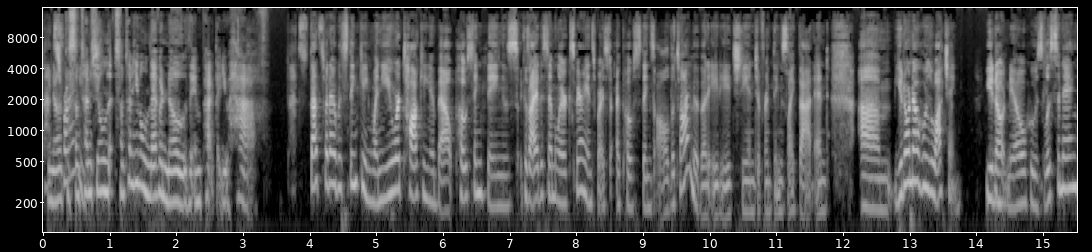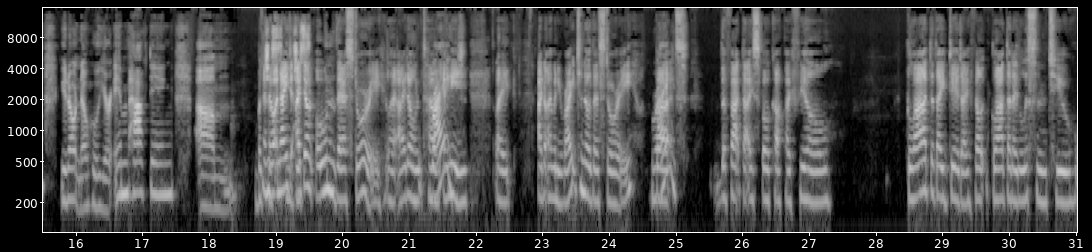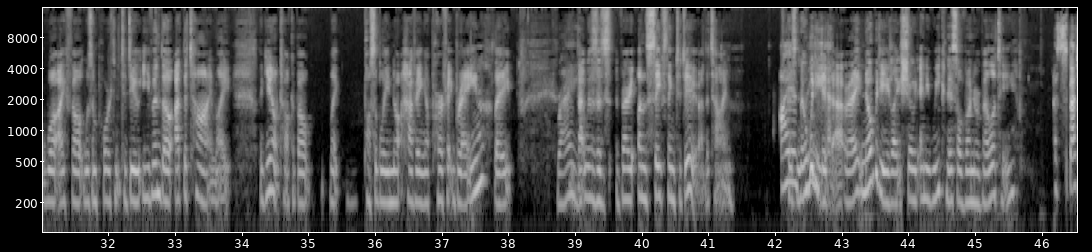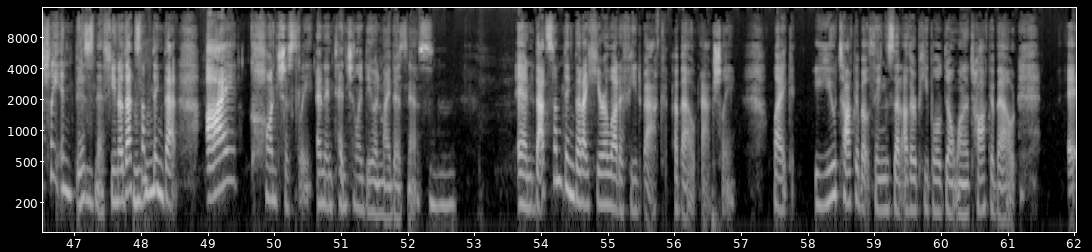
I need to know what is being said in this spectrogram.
you know, That's because sometimes you'll sometimes you'll never know the impact that you have. That's that's what I was thinking when you were talking about posting things because I had a similar experience where I, I post things all the time about ADHD and different things like that, and um, you don't know who's watching, you Mm-hmm. don't know who's listening, you don't know who you're impacting. Um, but I know, and I, you I don't own their story. Like I don't have Right. any like I don't have any right to know their story. right, But the fact that I spoke up, I feel glad that I did. I felt glad that I listened to what I felt was important to do, even though at the time, like, like you don't talk about like possibly not having a perfect brain. Like right. that was a very unsafe thing to do at the time. I nobody did that, right? Nobody like showed any weakness or vulnerability. especially in business. You know, that's Mhm. something that I consciously and intentionally do in my business. And that's something that I hear a lot of feedback about, actually. Like, you talk about things that other people don't want to talk about.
